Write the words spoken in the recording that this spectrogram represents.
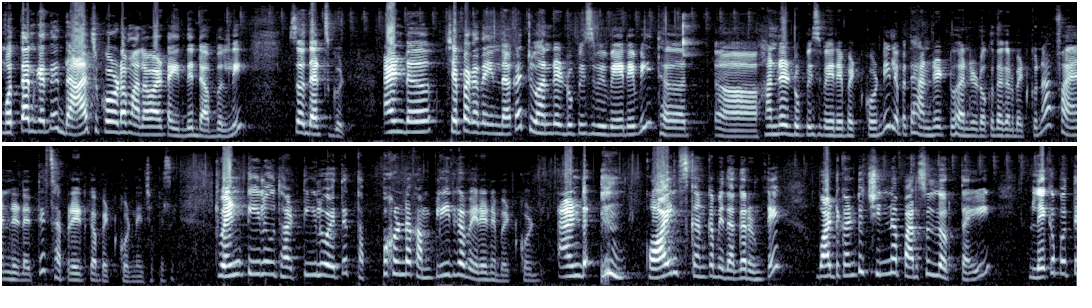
మొత్తానికైతే దాచుకోవడం అలవాటైంది డబ్బుల్ని. సో దట్స్ గుడ్ అండ్ చెప్పా కదా ఇందాక టూ హండ్రెడ్ రూపీస్ వేరేవి హండ్రెడ్ రూపీస్ వేరే పెట్టుకోండి లేకపోతే హండ్రెడ్ టూ హండ్రెడ్ ఒక దగ్గర పెట్టుకున్నా ఫైవ్ హండ్రెడ్ అయితే సపరేట్గా పెట్టుకోండి అని చెప్పేసి. ట్వంటీలు థర్టీలు అయితే తప్పకుండా కంప్లీట్గా వేరేనే పెట్టుకోండి. అండ్ కాయిన్స్ కనుక మీ దగ్గర ఉంటే వాటికంటూ చిన్న పర్సులు దొరుకుతాయి. లేకపోతే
